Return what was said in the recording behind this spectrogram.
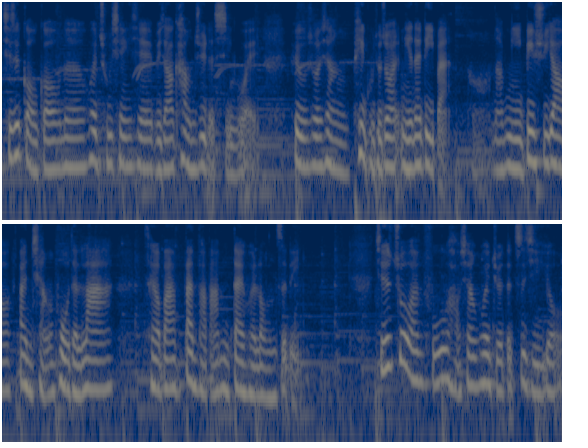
其实狗狗呢会出现一些比较抗拒的行为。譬如说，像屁股就坐粘在地板啊，那你必须要半强迫的拉，才有办办法把它们带回笼子里。其实做完服务，好像会觉得自己有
